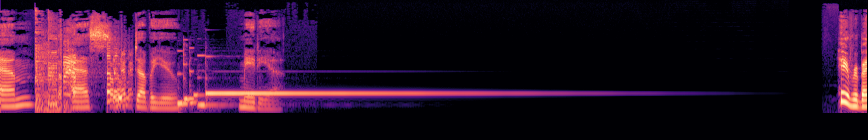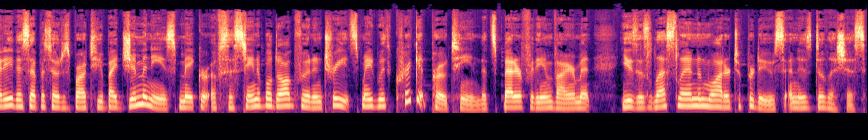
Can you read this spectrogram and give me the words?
MSW Media. Hey, everybody. This episode is brought to you by Jiminy's, maker of sustainable dog food and treats made with cricket protein that's better for the environment, uses less land and water to produce, and is delicious.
